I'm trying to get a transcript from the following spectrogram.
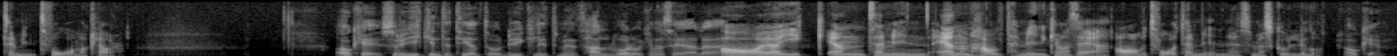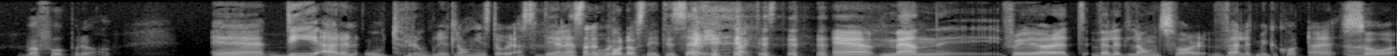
termin två var klar. Okej, så du gick inte ett helt år, du gick lite mer än ett halvår då kan man säga eller? Ja, jag gick en termin, en och en halv termin kan man säga, av två terminer som jag skulle gått. Okej, varför hoppade du av? Eh, det är en otroligt lång historia, så det är nästan ett Oj. poddavsnitt i sig faktiskt. Eh, men för att göra ett väldigt långt svar väldigt mycket kortare, Ja. så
